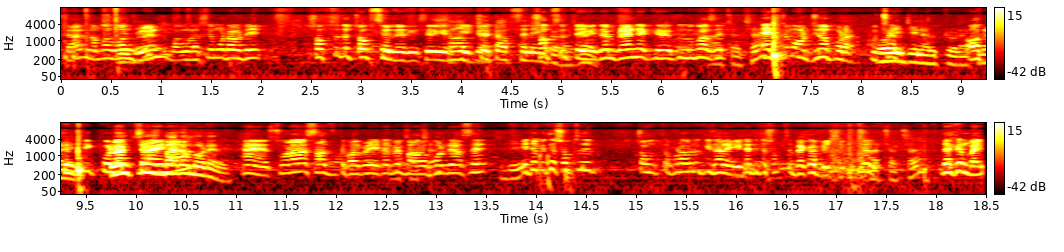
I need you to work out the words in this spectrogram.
star number one brand বাংলাদেশে মোটামুটি সবচেয়ে টপ সেলিং সেলিং সবচেয়ে top selling সবচেয়ে product, ব্র্যান্ড লোগো আছে আচ্ছা, আচ্ছা। একদম original product original product authentic product চাই না মডেল হ্যাঁ সোলার চার্জ দিতে পারবে এটা বারো ভোল্টের আছে। এটা ভিতরে সবচেয়ে চমৎকার প্রোডাক্ট হলো কি জানেন? এটার ভিতরে সবচেয়ে ব্যাকআপ বেশি বুঝছেন? আচ্ছা আচ্ছা। দেখেন ভাই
